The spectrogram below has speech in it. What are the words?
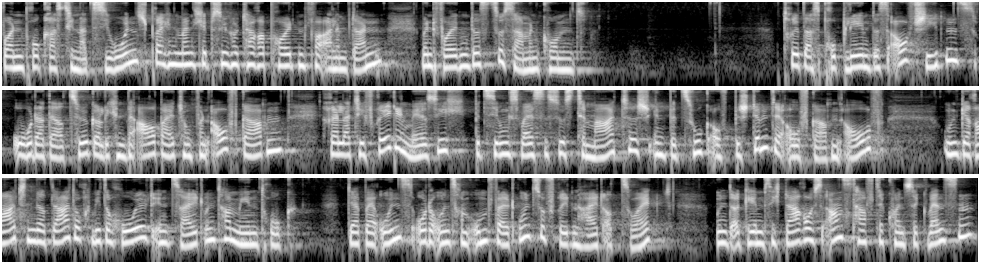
Von Prokrastination sprechen manche Psychotherapeuten vor allem dann, wenn Folgendes zusammenkommt. Tritt das Problem des Aufschiebens oder der zögerlichen Bearbeitung von Aufgaben relativ regelmäßig bzw. systematisch in Bezug auf bestimmte Aufgaben auf und geraten wir dadurch wiederholt in Zeit- und Termindruck, der bei uns oder unserem Umfeld Unzufriedenheit erzeugt und ergeben sich daraus ernsthafte Konsequenzen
